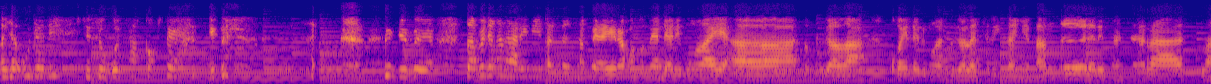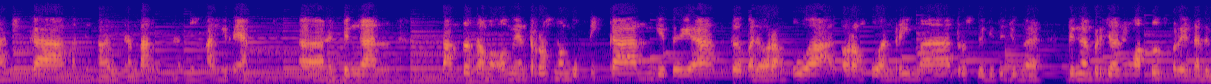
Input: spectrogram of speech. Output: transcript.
oh ya udah deh cucu gue cakep sehat gitu gitu ya. Sampai dengan hari ini tante sampai akhirnya maksudnya dari mulai uh, segala pokoknya dari mulai segala ceritanya tante dari pacaran setelah nikah masih ngalamin tantangan akhirnya uh, dengan tante sama om yang terus membuktikan gitu ya kepada orang tua orang tua nerima terus begitu juga dengan berjalannya waktu seperti yang tante,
